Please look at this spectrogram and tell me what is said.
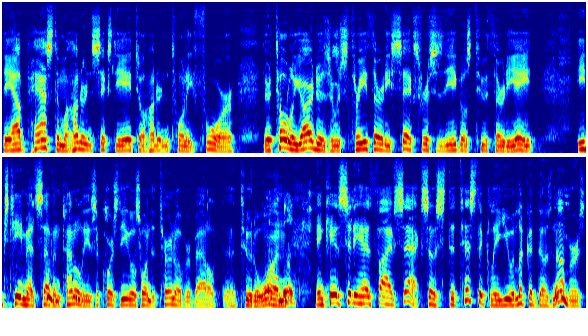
They outpassed them 168 to 124. Their total yardage was 336 versus the Eagles 238. Each team had seven penalties. Of course, the Eagles won the turnover battle uh, two to one, Absolutely. and Kansas City had five sacks. So statistically, you would look at those numbers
